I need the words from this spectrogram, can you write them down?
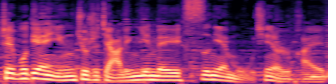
这部电影就是贾玲因为思念母亲而拍的，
